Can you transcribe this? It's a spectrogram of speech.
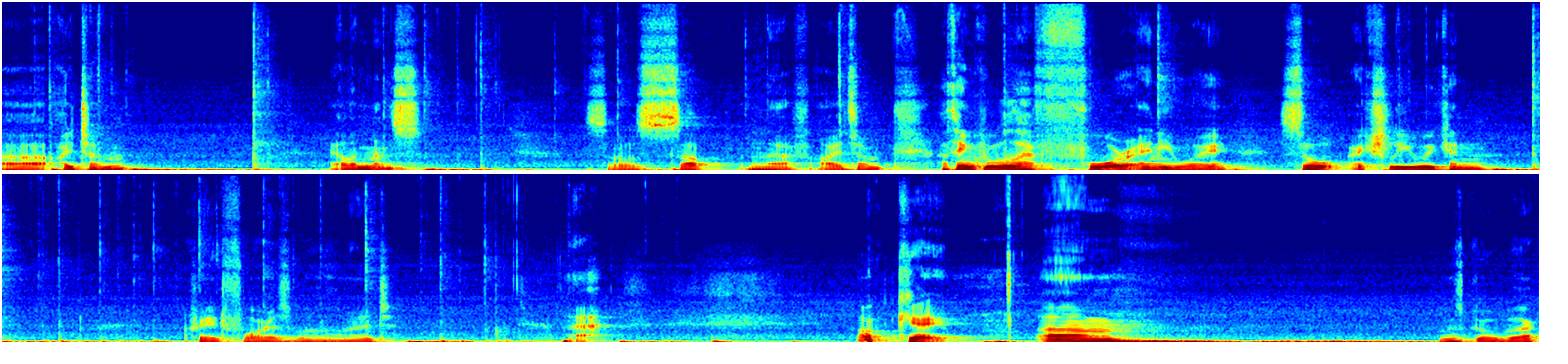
uh, item elements. So sub nav item. I think we will have four anyway. So actually we can create four as well right? Ah. Okay um, let's go back.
